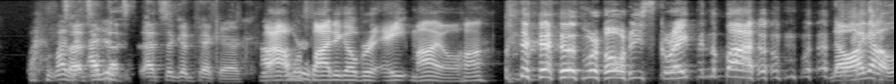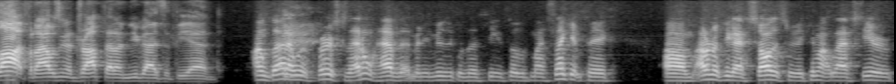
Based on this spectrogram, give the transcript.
my So bad. that's, I a, just that's that's a good pick, Eric. Wow, I'm we're just- fighting over Eight Mile, huh? we're already scraping the bottom. No, I got a lot, but I was going to drop that on you guys at the end. I'm glad I went first because I don't have that many musicals I've seen. So with my second pick, um, I don't know if you guys saw this movie. It came out last year.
